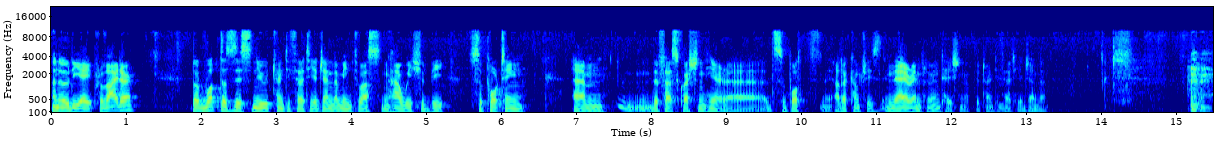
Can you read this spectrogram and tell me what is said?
an ODA provider, but what does this new 2030 agenda mean to us and how we should be supporting um, the first question here, uh, support other countries in their implementation of the 2030 agenda.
